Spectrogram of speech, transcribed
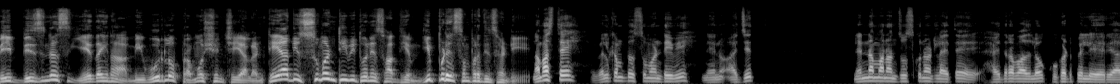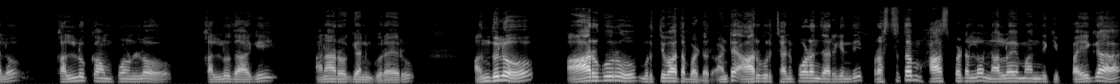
మీ బిజినెస్ ఏదైనా మీ ఊర్లో ప్రమోషన్ చేయాలంటే అది సుమన్ టీవీతోనే సాధ్యం. ఇప్పుడే సంప్రదించండి. నమస్తే వెల్కమ్ టు సుమన్ టీవీ. నేను అజిత్. నిన్న మనం చూసుకున్నట్లయితే హైదరాబాద్లో కుకట్పల్లి ఏరియాలో కళ్ళు కాంపౌండ్లో కళ్ళు దాగి అనారోగ్యానికి గురయ్యారు. అందులో ఆరుగురు మృత్యువాత పడ్డారు. అంటే ఆరుగురు చనిపోవడం జరిగింది. ప్రస్తుతం హాస్పిటల్లో నలభై మందికి పైగా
